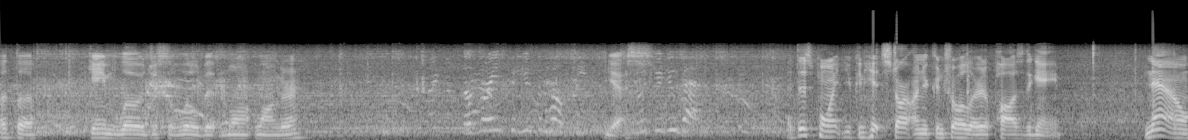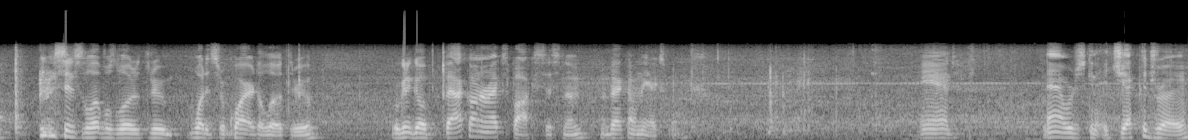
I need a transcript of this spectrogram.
Let the game load just a little bit longer. Those Marines could use some help, Chief. Yes. Do what you do best. At this point, you can hit start on your controller to pause the game. Now, since the level's loaded through what it's required to load through, we're going to go back on our Xbox system, and back on the Xbox. And now we're just going to eject the drive.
